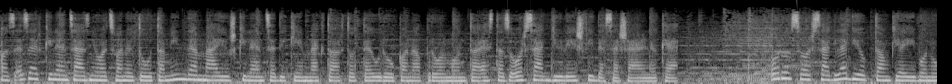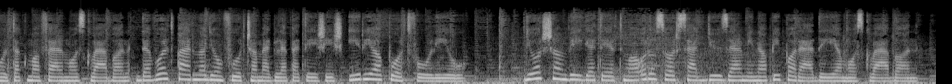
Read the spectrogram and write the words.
Az 1985 óta minden május 9-én megtartott Európa napról mondta ezt az országgyűlés Fideszes elnöke. Oroszország legjobb tankjai vonultak ma fel Moszkvában, de volt pár nagyon furcsa meglepetés is, írja a portfólió. Gyorsan véget ért ma Oroszország győzelmi napi parádéja Moszkvában.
